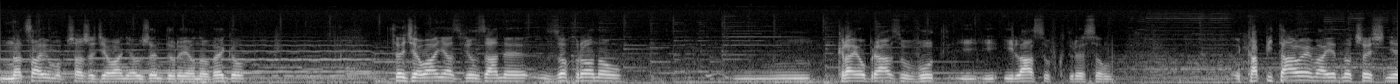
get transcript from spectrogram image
na całym obszarze działania Urzędu Rejonowego. Te działania związane z ochroną mm, krajobrazu, wód i, i, i lasów, które są kapitałem, a jednocześnie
